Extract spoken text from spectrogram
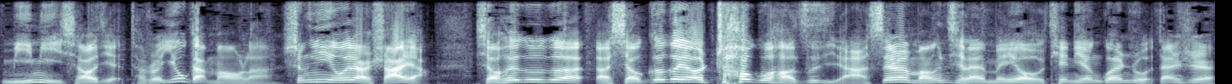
米米小姐她说又感冒了，声音有点沙哑。小黑哥哥啊，小哥哥要照顾好自己啊。虽然忙起来没有天天关注，但是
